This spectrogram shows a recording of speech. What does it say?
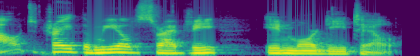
how to trade the wheel strategy in more detail.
